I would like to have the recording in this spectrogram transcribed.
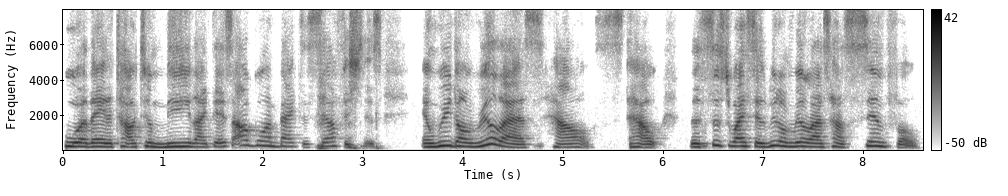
Who are they to talk to me like this It's all going back to selfishness. And we don't realize how how the sister white says we don't realize how sinful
